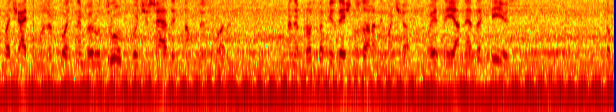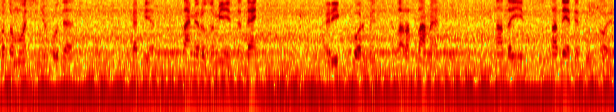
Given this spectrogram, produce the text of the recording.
Вибачайте, може в когось не беру трубку чи ще десь там хтось дзвонить. У мене просто фізично зараз нема часу. Бо якщо я не засіюсь, то потім осінню буде капець. Самі розумієте, день рік кормить. Зараз саме треба її всадити ту сою.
